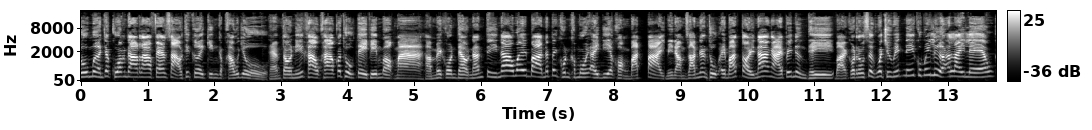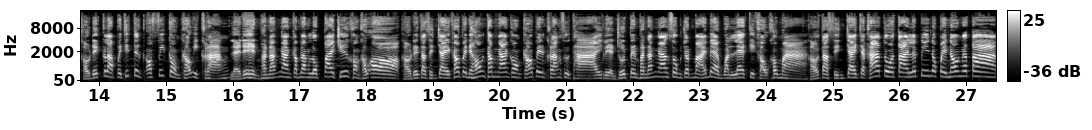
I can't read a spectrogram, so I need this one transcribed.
ดูเหมือนจะควงดาราแฟนสาวที่เคยกินกับเขาอยู่ แถมตอนนี้ข่าวข่าวก็ถูกตีพิมพ์ออกมาทำให้คนแถวนั้นตีหน้าไว้บานนั้นเป็นคนขโมยไอเดียของบัสไป มีนำซ้ำยังถูกไอ้บัสต่อยหน้าหงายไปหนึ่งทีบานก็รู้สึกว่าชีวิตนี้กูไม่เหลืออะไรแล้ว เขาได้กลับไปที่ตึกออฟฟิศของเขาอีกครั้ง และได้เห็นพนักงานกำลังลบป้ายชื่อของเขาออก เขาได้ตัดสินใจเข้าไปในห้องทำงานของเขาเป็นครั้งสุดท้าย เปลี่ยนชุดเป็นพนักงานส่งจดหมายแบบวันแรกที่เขาเข้ามา เขาตัดสินใจจะฆ่าตัวตายและปีนออกไปนอกหน้าต่าง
